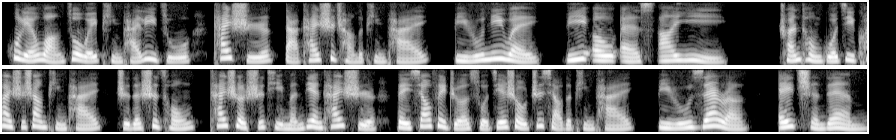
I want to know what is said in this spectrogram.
互联网作为品牌立足开始打开市场的品牌，比如 Nivea、Bose。传统国际快时尚品牌指的是从开设实体门店开始被消费者所接受知晓的品牌，比如 Zara、H&M。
